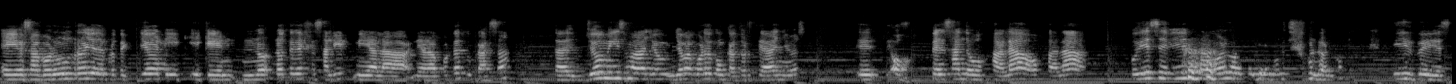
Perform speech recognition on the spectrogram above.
eh, o sea, por un rollo de protección y, que no, no, te deje salir ni a, la, ni a la puerta de tu casa? yo misma, yo, yo me acuerdo con 14 años, eh, pensando, ojalá, ojalá pudiese vivir un amor con Y dices,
